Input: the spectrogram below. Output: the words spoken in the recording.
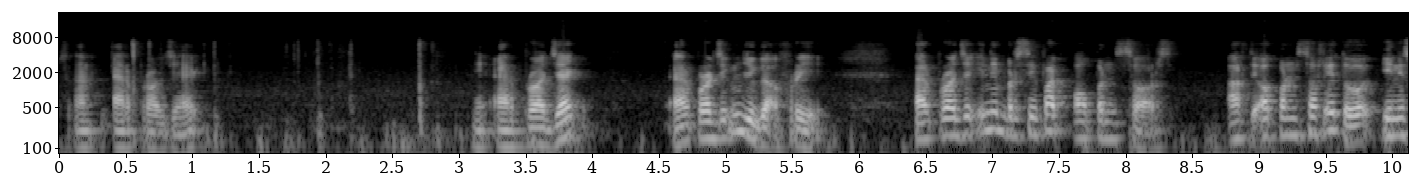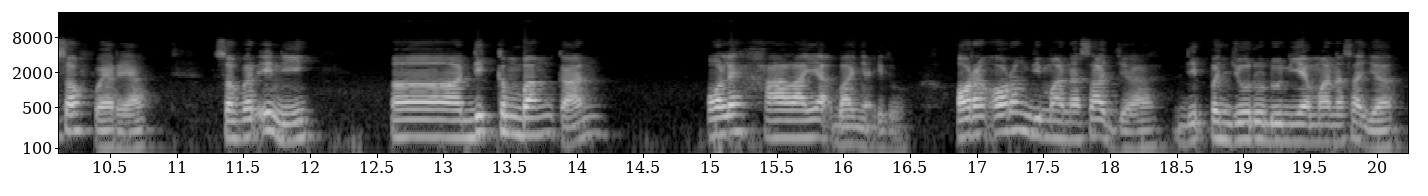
misalkan R Project. Ini R Project. R Project ini juga free. R Project ini bersifat open source. Arti open source itu ini software ya. Software ini uh, dikembangkan oleh halayak banyak itu. Orang-orang di mana saja, di penjuru dunia mana saja,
